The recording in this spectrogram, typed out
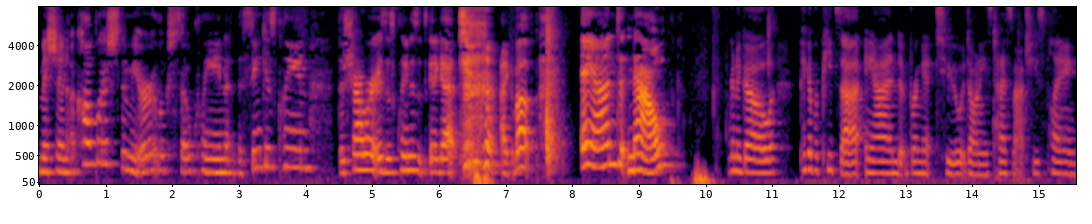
Mission accomplished. The mirror looks so clean. The sink is clean. The shower is as clean as it's gonna get. I give up. And now we're gonna go pick up a pizza and bring it to Donnie's tennis match. He's playing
